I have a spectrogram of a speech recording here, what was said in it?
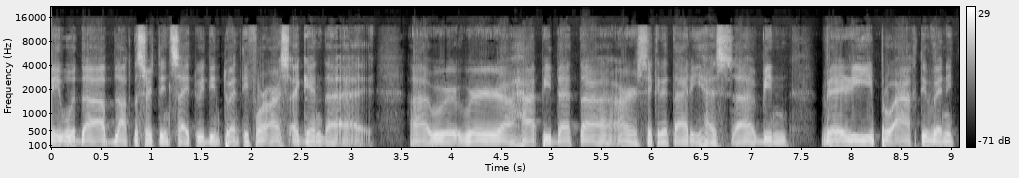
they would uh, block the certain site within 24 hours. Again, the, uh, we're we're uh, happy that uh, our secretary has uh, been very proactive when it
